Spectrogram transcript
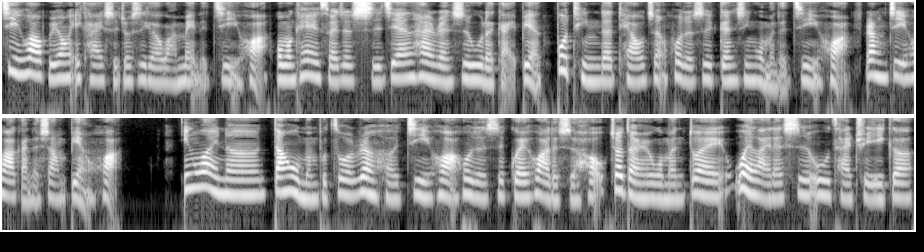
计划不用一开始就是一个完美的计划，我们可以随着时间和人事物的改变，不停的调整或者是更新我们的计划，让计划赶得上变化。因为呢，当我们不做任何计划或者是规划的时候，就等于我们对未来的事物采取一个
